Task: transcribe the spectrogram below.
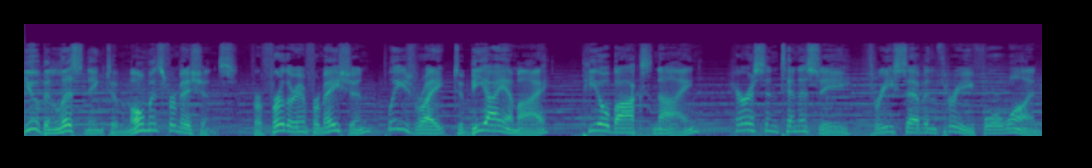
You've been listening to Moments for Missions. For further information, please write to BIMI, P.O. Box 9, Harrison, Tennessee 37341,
